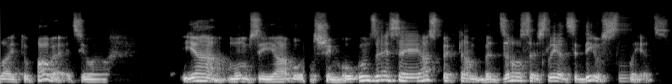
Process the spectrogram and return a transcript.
lai tu paveic? Jo, jā, mums ir jābūt šim ugunsdzēsēju aspektam, bet dzelzceļa sliedas ir divas sliedas.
